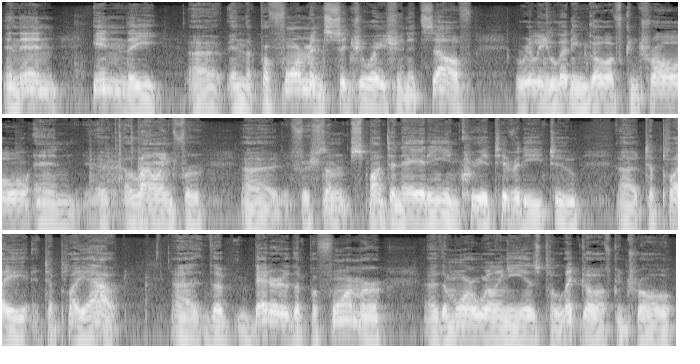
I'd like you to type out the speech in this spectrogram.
And then in the, uh, in the performance situation itself, really letting go of control and uh, allowing for, uh, for some spontaneity and creativity to, uh, to, play, to play out. Uh, the better the performer, uh, the more willing he is to let go of control,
